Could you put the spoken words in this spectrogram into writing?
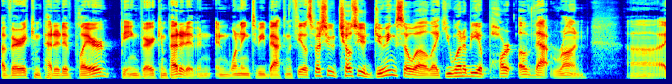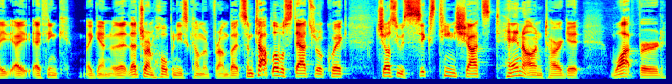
a very competitive player being very competitive and, and wanting to be back in the field, especially with Chelsea are doing so well. Like you want to be a part of that run. Uh, I, I, I, think again that's where I'm hoping he's coming from. But some top level stats, real quick. Chelsea was 16 shots, 10 on target. Watford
